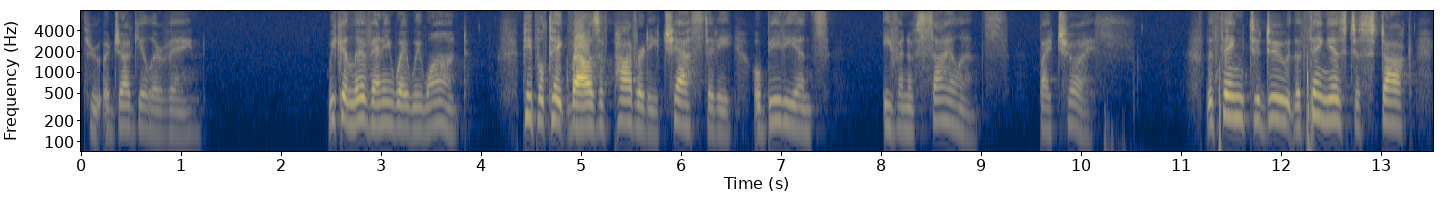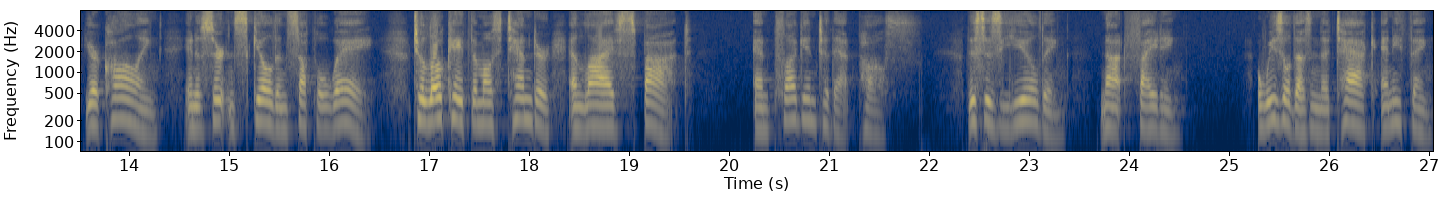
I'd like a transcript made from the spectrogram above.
through a jugular vein. We can live any way we want. People take vows of poverty, chastity, obedience, even of silence by choice. The thing to do, the thing is to stalk your calling in a certain skilled and supple way, to locate the most tender and live spot and plug into that pulse. This is yielding, not fighting. A weasel doesn't attack anything.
